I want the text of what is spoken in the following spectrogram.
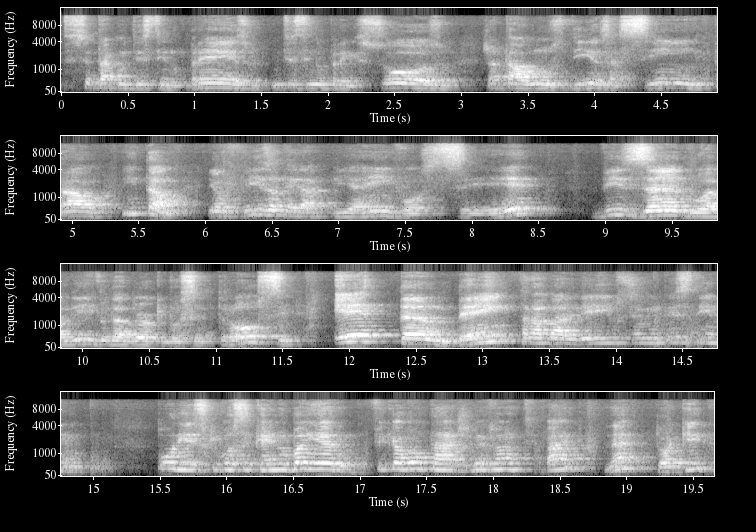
Se você está com o intestino preso, intestino preguiçoso, já está alguns dias assim e tal. Então, eu fiz a terapia em você, visando o alívio da dor que você trouxe e também trabalhei o seu intestino. Por isso que você quer ir no banheiro. Fique à vontade, levante, vai, né? Estou aqui,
